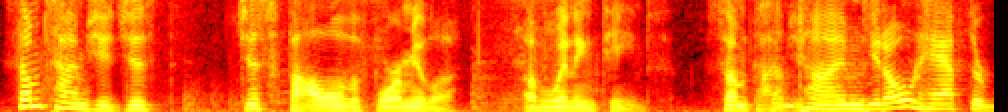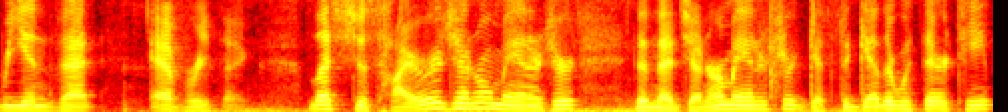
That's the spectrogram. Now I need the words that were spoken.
sometimes you just just follow the formula of winning teams. Sometimes you ju- Sometimes- you, don't have to reinvent everything. Let's just hire a general manager, then that general manager gets together with their team,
